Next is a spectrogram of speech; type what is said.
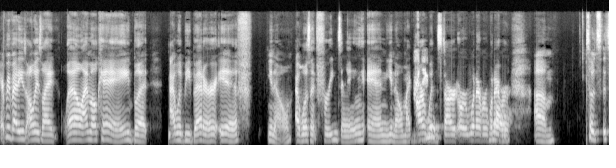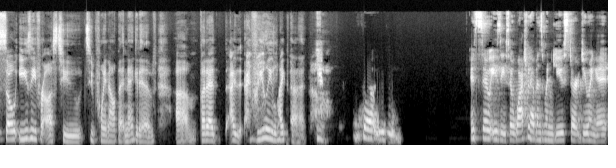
everybody's always like, well, I'm okay, but I would be better if you know, I wasn't freezing and, you know, my car wouldn't start or whatever, whatever. Yeah. Um, so it's it's so easy for us to to point out that negative, um, but I, I, I really like that. so easy. It's so easy. So watch what happens when you start doing it.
